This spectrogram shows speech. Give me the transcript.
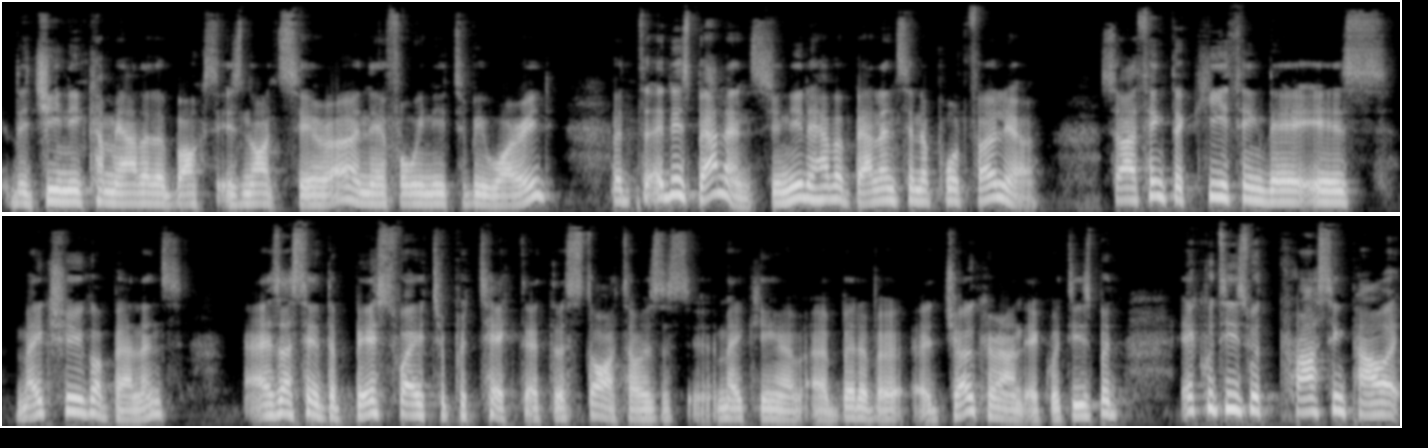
the genie coming out of the box is not zero, and therefore we need to be worried. But it is balance. You need to have a balance in a portfolio. So I think the key thing there is make sure you got balance. As I said, the best way to protect at the start, I was just making a, a bit of a, a joke around equities, but equities with pricing power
